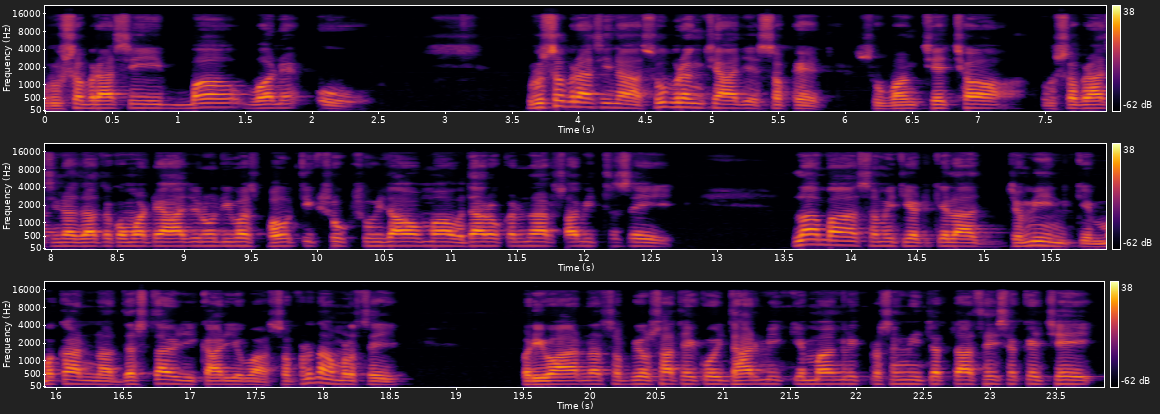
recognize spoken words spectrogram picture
વૃષભ રાશિ બ, વન, ઓ. વૃષભ રાશિના શુભ રંગ છે આજે સફેદ. શુભ અંક છે છ. વૃષભ રાશિના જાતકો માટે આજનો દિવસ ભૌતિક સુખ સુવિધાઓમાં વધારો કરનાર સાબિત થશે. લાંબા સમયથી અટકેલા જમીન કે મકાનના દસ્તાવેજી કાર્યોમાં સફળતા મળશે. પરિવારના સભ્યો સાથે કોઈ ધાર્મિક કે માંગલિક પ્રસંગની ચર્ચા થઈ શકે છે?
